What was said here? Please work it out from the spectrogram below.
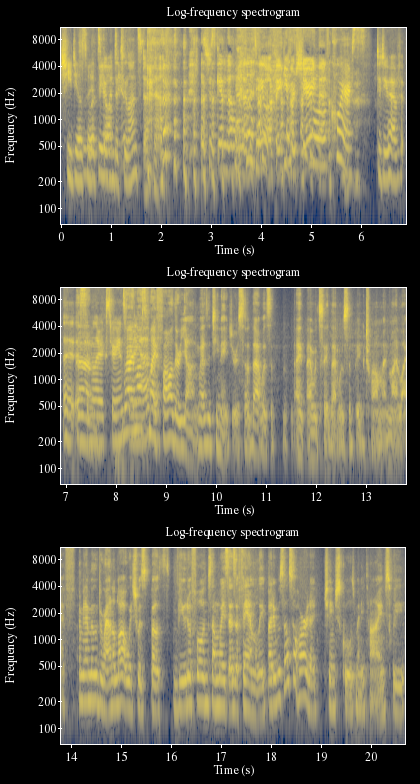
she deals so with. Let's go into Tullan stuff now. let's just get it on the table. Thank you for sharing that. Of course. Did you have a, a um, similar experience? Well, I lost up, my or? father young as a teenager, so that was, a, I, I would say, that was a big trauma in my life. I mean, I moved around a lot, which was both beautiful in some ways as a family, but it was also hard. I changed schools many times. We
